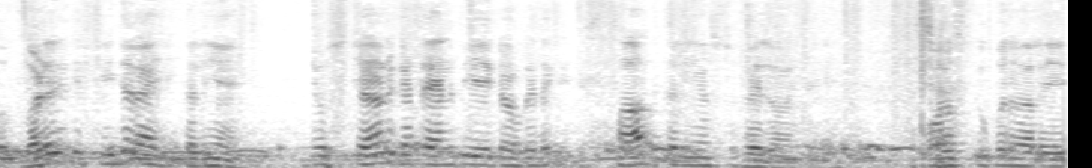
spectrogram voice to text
जो बड़े के फीदर हैं कलियाँ जो स्टैंडर्ड कहते हैं एनपीए का वो कहते हैं कि सात कलियाँ सफ़ेद होनी चाहिए। और उसके ऊपर वाले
